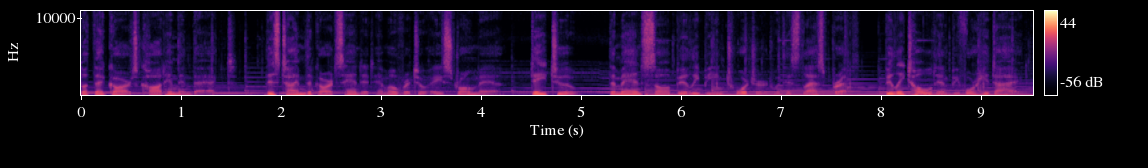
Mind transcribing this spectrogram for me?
but the guards caught him in the act. This time the guards handed him over to a strong man. Day 2, the man saw Billy being tortured with his last breath. Billy told him before he died,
